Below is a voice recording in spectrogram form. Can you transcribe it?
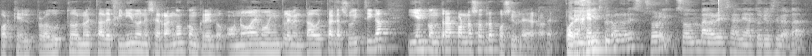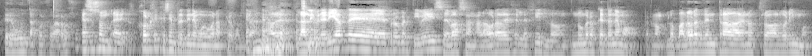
porque el producto no está definido en ese rango en concreto o no hemos implementado esta casuística y encontrar por nosotros posibles errores. Por ¿Y ejemplo, estos valores, sorry, son valores aleatorios de verdad? Pregunta Jorge Barroso. Esos son, eh, Jorge es que siempre tiene muy buenas preguntas. A ver, las librerías de Property Base se basan a la hora de elegir los números que tenemos, perdón, los valores de entrada de nuestro algoritmo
